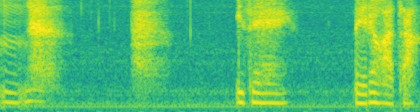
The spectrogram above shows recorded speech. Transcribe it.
음, 이제 내려가자.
